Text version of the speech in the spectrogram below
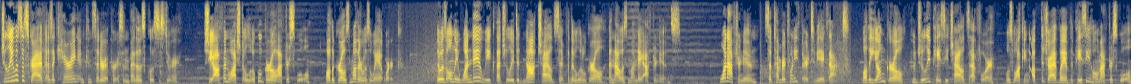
Julie was described as a caring and considerate person by those closest to her. She often watched a local girl after school while the girl's mother was away at work. There was only one day a week that Julie did not child sit for the little girl, and that was Monday afternoons. One afternoon, September 23rd to be exact, while the young girl who Julie Pacey child sat for was walking up the driveway of the Pacey home after school,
